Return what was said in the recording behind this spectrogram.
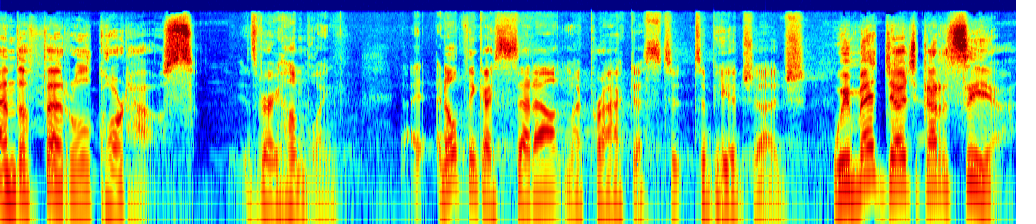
and the federal courthouse. It's very humbling. I, I don't think I set out in my practice to, to be a judge. We met Judge Garcia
